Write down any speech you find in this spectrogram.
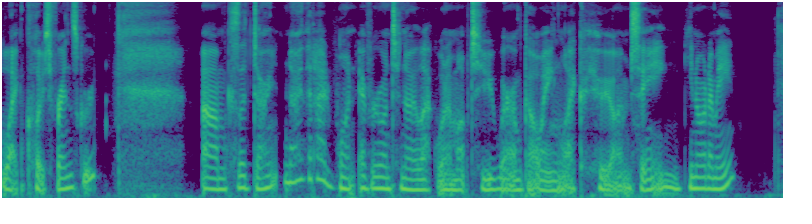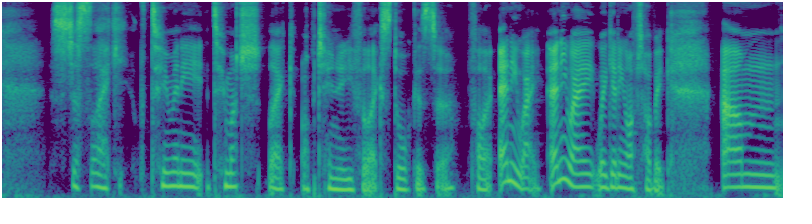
like close friends group. Um, because I don't know that I'd want everyone to know like what I'm up to, where I'm going, like who I'm seeing. You know what I mean? It's just like too many, too much like opportunity for like stalkers to follow. Anyway, anyway, we're getting off topic. Um,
